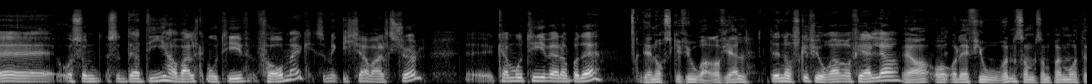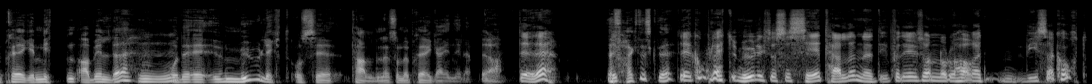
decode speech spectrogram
Eh, og som, så der de har valgt motiv for meg, som jeg ikke har valgt selv. Eh, hva motiv er det på det? Det er norske fjorder og fjell. Det er norske fjorder og fjell, ja. Ja, og, og det er fjorden som, som på en måte preger midten av bildet. Og det er umulig å se tallene som er prega inn i det. Ja, det er det. Det er faktisk det. Det er komplett umulig å se tallene, for det er jo sånn når du har et visakort,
